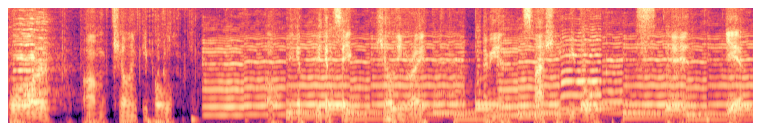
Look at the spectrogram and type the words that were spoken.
for um killing people we can we can say killing right? I mean smashing people. And yeah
